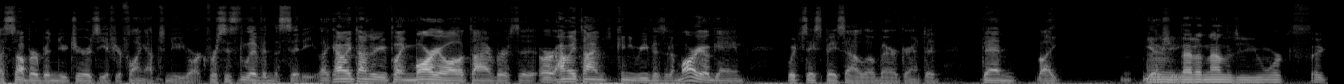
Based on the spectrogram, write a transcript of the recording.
a suburb in New Jersey if you're flying out to New York versus live in the city? Like how many times are you playing Mario all the time versus, or how many times can you revisit a Mario game, which they space out a little better, granted, than like I mean, that analogy works like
